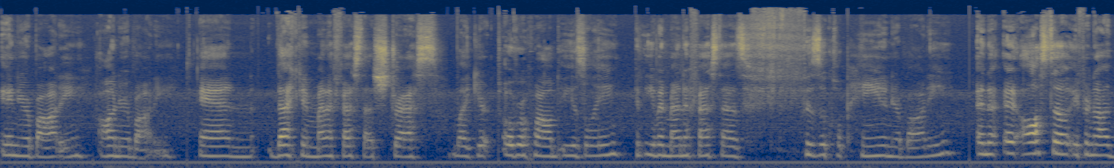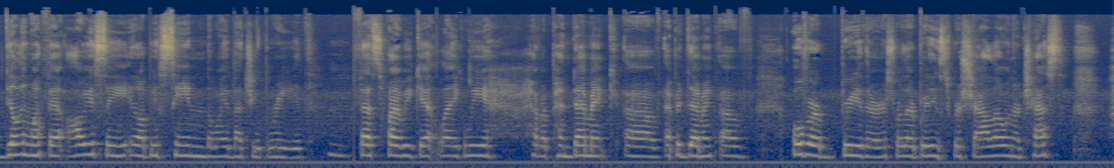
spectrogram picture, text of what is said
in your body, on your body. And that can manifest as stress, like you're overwhelmed easily. It can even manifest as physical pain in your body. And it- it also, if you're not dealing with it, obviously it'll be seen in the way that you breathe. Mm. That's why we get like, we have a pandemic of, epidemic of over breathers where they're breathing super shallow in their chest.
